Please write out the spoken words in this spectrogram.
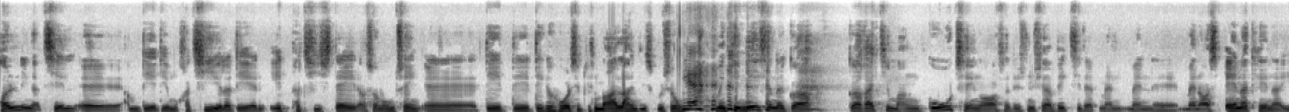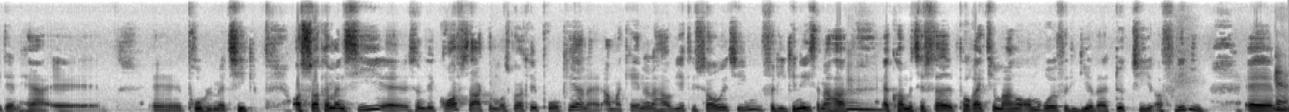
holdninger til, øh, om det er demokrati, eller det er en etpartistat og sådan nogle ting. Øh, det, det, det kan hurtigt en meget lang diskussion. Ja. Men kineserne gør, gør rigtig mange gode ting også, og det synes jeg er vigtigt, at man, man, øh, man også anerkender i den her øh, øh, problematik. Og så kan man sige, øh, sådan lidt groft sagt, men måske også lidt provokerende, at amerikanerne har jo virkelig sovet i timen, fordi kineserne har, mm. er kommet til fadet på rigtig mange områder, fordi de har været dygtige og flittige. Øhm, ja.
